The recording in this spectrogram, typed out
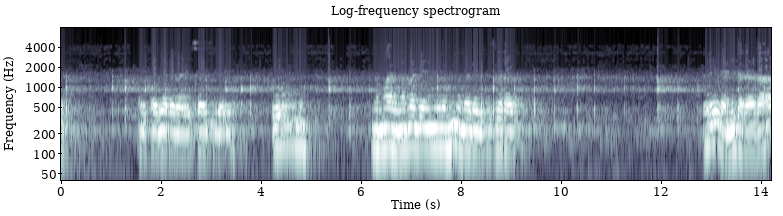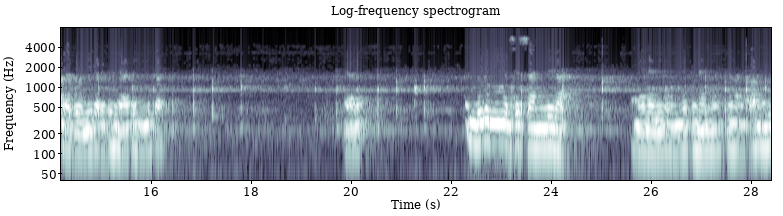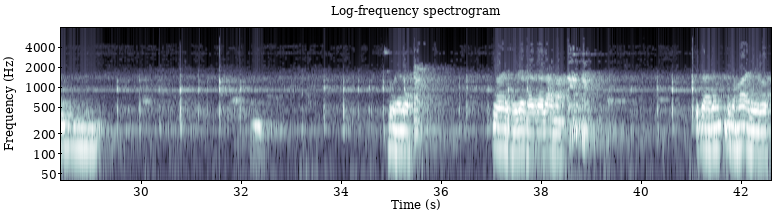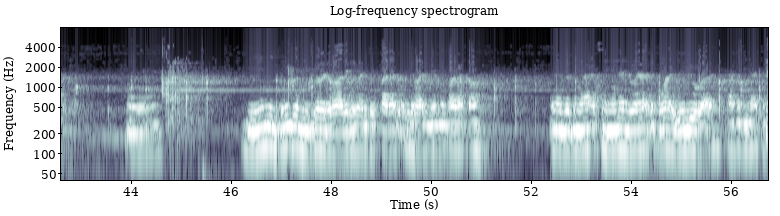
အဲဒီပေါ်ရတဲ့ဆဲကြည့်တယ်ဟိုမမငါပတ်တဲ့နေတော့မြင်လာတဲ့စစောထားတယ်နိဒရာသာလည်းဘုနိဒရာသိညာသိနိဒအဲဒီလိုမျိုးဆက်ဆံနေတာ နည်းနည်းလေးနဲ့ကိုယ်နဲ့ပြန်လာကောင်းပြီဆိုရတော့ပြောရဆိုတဲ့အခါကာလမှာကဓမ္မတွေကိုဟိုဒီနည်းသိသိနေပြောရတာလေးတွေကဒီပါရတော့ဒီပါရတယ်မပါရကောင်း အဲဒီမှာအချင်းနဲ့လွယ်တဲ့ဘဝရိုးရိုးပါသာမဏေအချင်း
